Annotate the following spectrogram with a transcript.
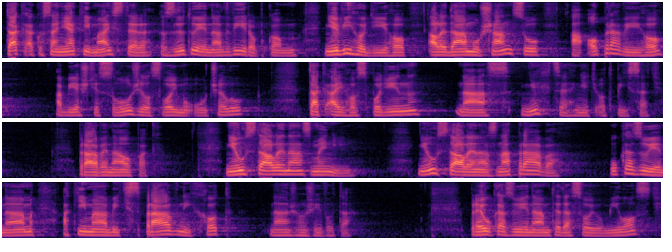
Tak, ako sa nejaký majster zľutuje nad výrobkom, nevyhodí ho, ale dá mu šancu a opraví ho, aby ešte slúžil svojmu účelu, tak aj hospodin nás nechce hneď odpísať. Práve naopak. Neustále nás mení. Neustále nás napráva. Ukazuje nám, aký má byť správny chod nášho života. Preukazuje nám teda svoju milosť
